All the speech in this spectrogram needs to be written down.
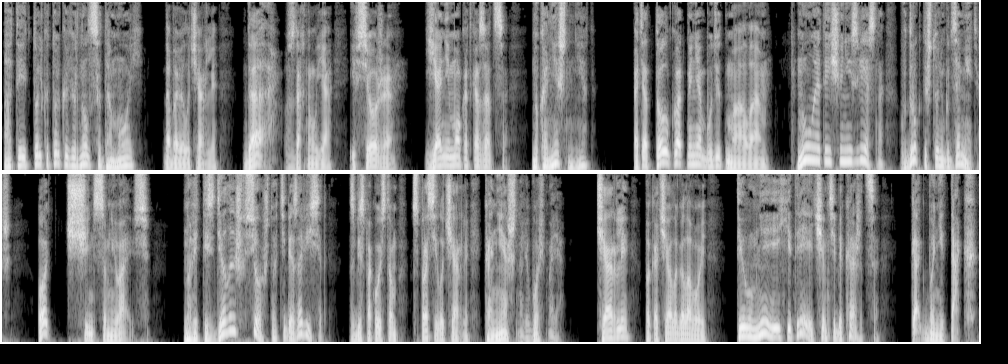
«А ты только-только вернулся домой», — добавила Чарли. «Да», — вздохнул я, — «и все же я не мог отказаться. Ну, конечно, нет. Хотя толку от меня будет мало. Ну, это еще неизвестно. Вдруг ты что-нибудь заметишь. Очень сомневаюсь. Но ведь ты сделаешь все, что от тебя зависит, с беспокойством спросила Чарли. Конечно, любовь моя. Чарли покачала головой. Ты умнее и хитрее, чем тебе кажется. Как бы не так.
